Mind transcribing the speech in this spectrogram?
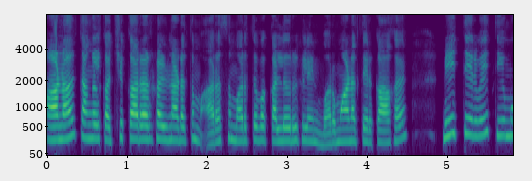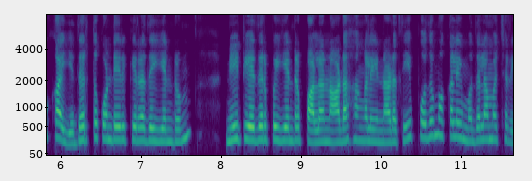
ஆனால் தங்கள் கட்சிக்காரர்கள் நடத்தும் அரசு மருத்துவக் கல்லூரிகளின் வருமானத்திற்காக நீட் தேர்வை திமுக எதிர்த்து கொண்டிருக்கிறது என்றும் நீட் எதிர்ப்பு என்று பல நாடகங்களை நடத்தி பொதுமக்களை முதலமைச்சர்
